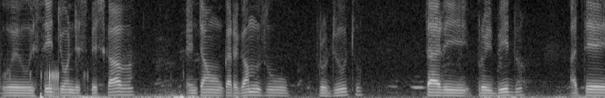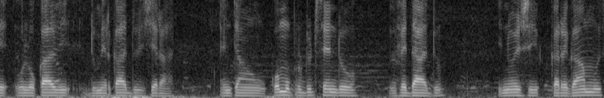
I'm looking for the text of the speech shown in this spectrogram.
o, o sítio onde se pescava, então carregamos o produto, estar proibido até o local do mercado geral. Então, como o produto sendo vedado, nós carregamos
